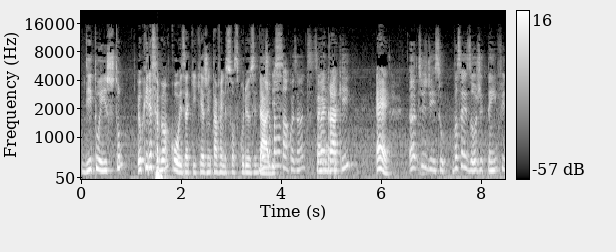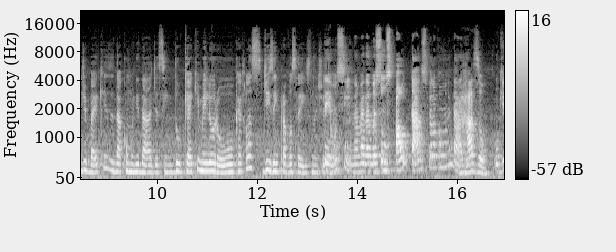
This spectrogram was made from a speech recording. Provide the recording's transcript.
dito isto, eu queria saber uma coisa aqui, que a gente tá vendo suas Deixa eu curiosidades. perguntar uma coisa antes. Você Pergunta. vai entrar aqui? É, Antes disso, vocês hoje têm feedbacks da comunidade, assim, do que é que melhorou, o que é que elas dizem pra vocês no Instituto? Temos sim, na verdade nós somos pautados pela comunidade. arrasou. O que,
